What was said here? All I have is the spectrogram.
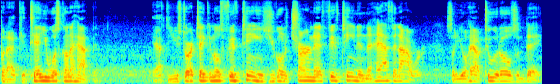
But I can tell you what's going to happen. After you start taking those 15s, you're going to churn that 15 into half an hour. So you'll have two of those a day.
